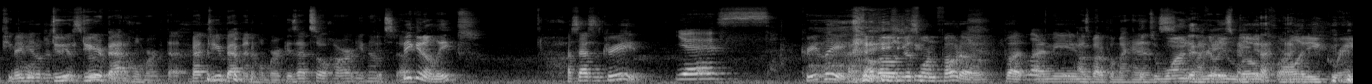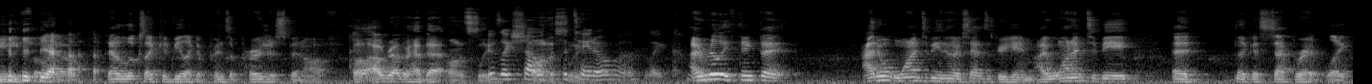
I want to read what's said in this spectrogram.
people Maybe it'll just do be a do your spoof bad homework. That ba- do your Batman homework. Is that so hard? You know, it's Speaking of leaks, Assassin's Creed. Yes. Creed leaks. Although it's just one photo, but I mean, I was about to put my hands. it's one in my really face, low quality, grainy photo Yeah. that looks like could be like a Prince of Persia spinoff. Oh, I would rather have that honestly. It was like shot with a potato. Uh, like. I really think that I don't want it to be another Assassin's Creed game. I want it to be a like a separate like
